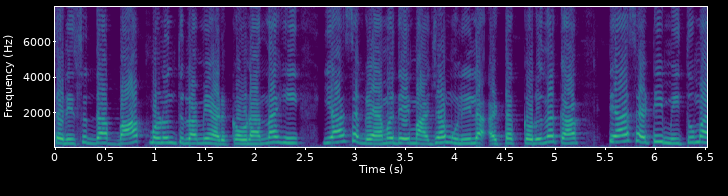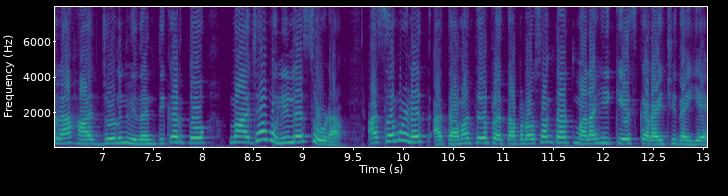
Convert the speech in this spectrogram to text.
तरी सुद्धा बाप म्हणून तुला मी अडकवणार नाही. या सगळ्यामध्ये माझ्या मुलीला अटक करू नका. त्यासाठी मी तुम्हाला हात जोडून विनंती करतो माझ्या मुलीला सोडा. असं म्हणत आता मात्र प्रतापराव सांगतात मला ही केस करायची नाहीये.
